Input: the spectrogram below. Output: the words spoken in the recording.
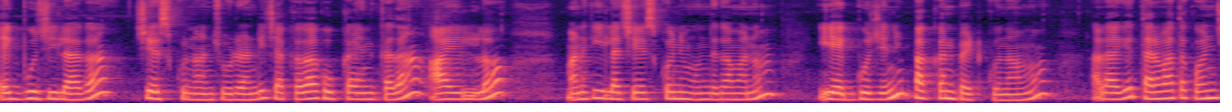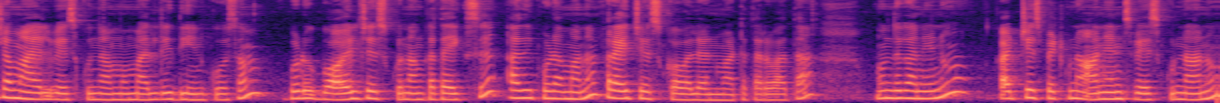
ఎగ్ బూజీలాగా చేసుకున్నాను చూడండి. చక్కగా కుక్ అయింది కదా. ఆయిల్లో మనకి ఇలా చేసుకొని ముందుగా మనం ఈ ఎగ్ బూజీని పక్కన పెట్టుకున్నాము. అలాగే తర్వాత కొంచెం ఆయిల్ వేసుకుందాము మళ్ళీ దీనికోసం. ఇప్పుడు బాయిల్ చేసుకున్నాం కదా ఎగ్స్ అది కూడా మనం ఫ్రై చేసుకోవాలి అనమాట తర్వాత. ముందుగా నేను కట్ చేసి పెట్టుకున్న ఆనియన్స్ వేసుకున్నాను.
